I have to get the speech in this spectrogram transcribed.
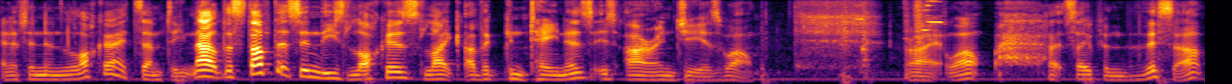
Anything in the locker? It's empty. Now, the stuff that's in these lockers, like other containers, is RNG as well. Right, well, let's open this up.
